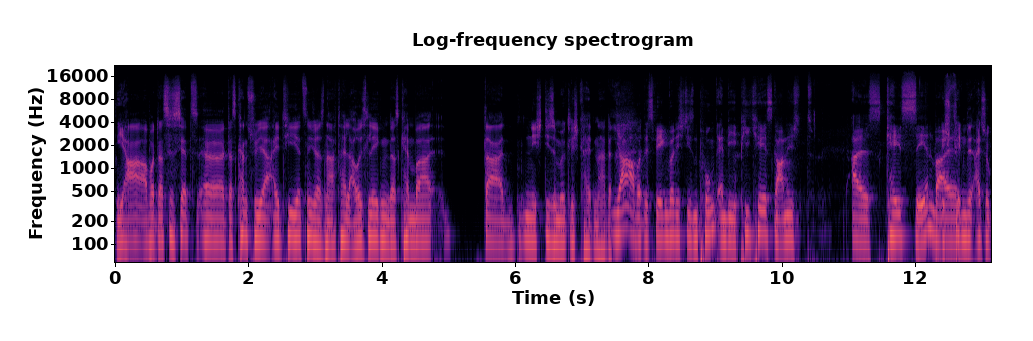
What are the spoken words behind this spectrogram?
Ja, aber das ist jetzt, äh, das kannst du ja IT jetzt nicht als Nachteil auslegen, dass Kemba da nicht diese Möglichkeiten hatte. Ja, aber deswegen würde ich diesen Punkt MVP-Case gar nicht als Case sehen, weil ich finde, also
